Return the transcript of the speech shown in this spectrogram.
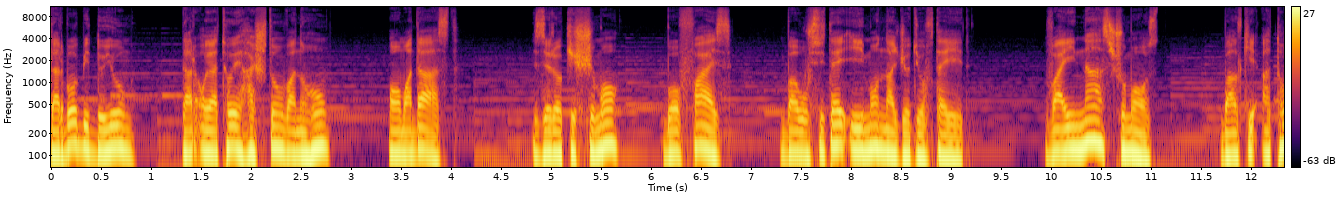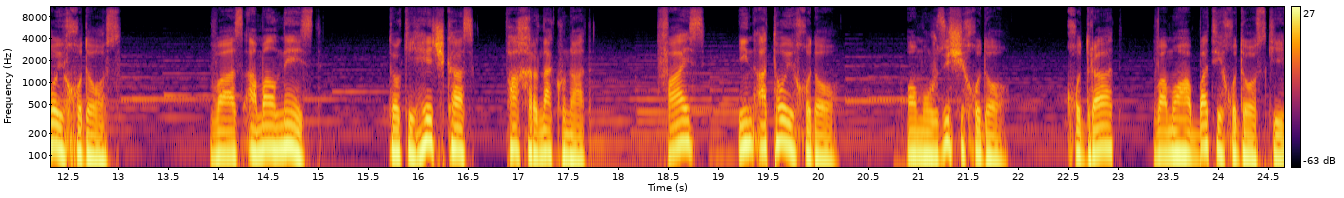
дар боби дуюм дар оятҳои ҳаштум ва нуҳум омадааст зеро ки шумо бо файз ба воситаи имон наҷот ёфтаед. Ва ин на аз шумост балки атои худост ва аз амал нест то ки ҳеҷ кас фахр накунад. Файз ин атои худо омӯзиши худо қудрат ва муҳаббати худост ки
